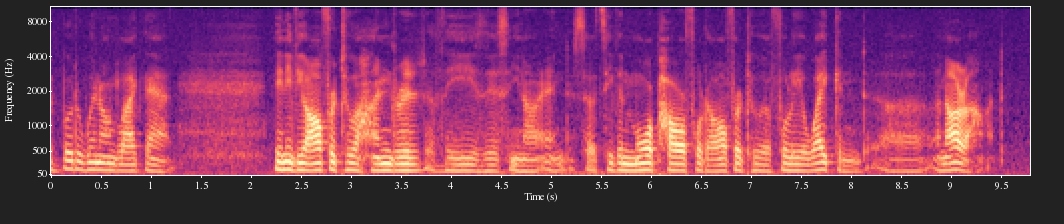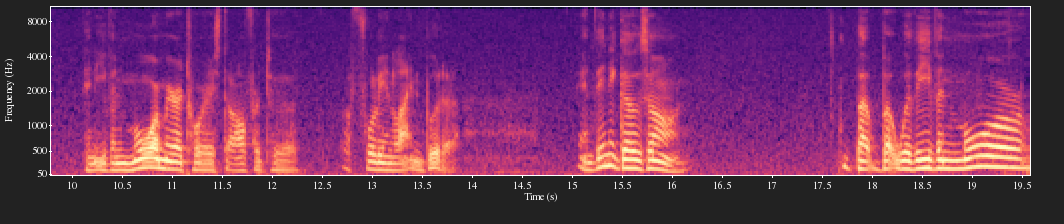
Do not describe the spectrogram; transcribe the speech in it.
The Buddha went on like that. Then if you offer to a hundred of these, this, you know, and so it's even more powerful to offer to a fully awakened, uh, an arahant then even more meritorious to offer to a, a fully enlightened Buddha. And then he goes on, but, but with even more,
